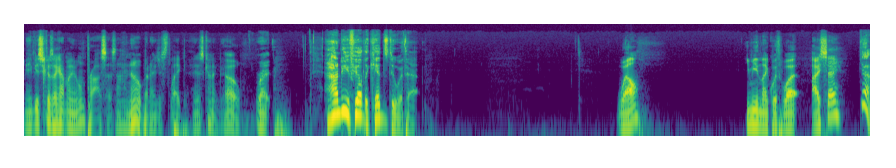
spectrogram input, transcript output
maybe it's because I got my own process. I don't know, but I just like I just kind of go. Right. How do you feel the kids do with that? Well, you mean like with what I say? Yeah.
